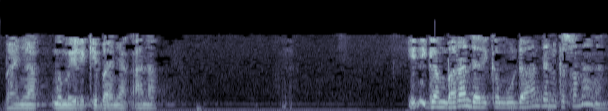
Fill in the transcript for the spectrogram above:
banyak memiliki banyak anak. Ini gambaran dari kemudahan dan kesenangan.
